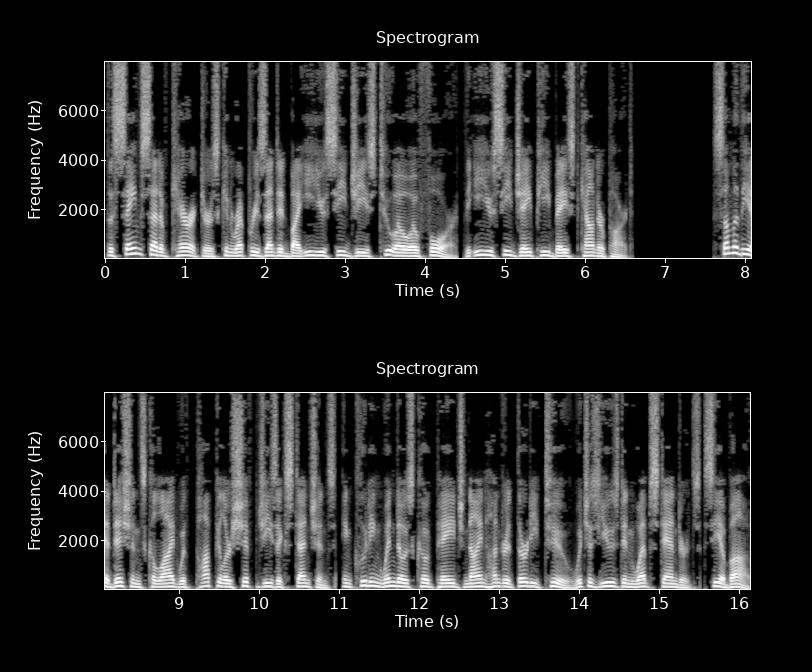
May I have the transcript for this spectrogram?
The same set of characters can represented by EUC-JIS 2004, the EUC JP-based counterpart. Some of the additions collide with popular Shift-JIS extensions, including Windows Code page 932 which is used in web standards see above.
